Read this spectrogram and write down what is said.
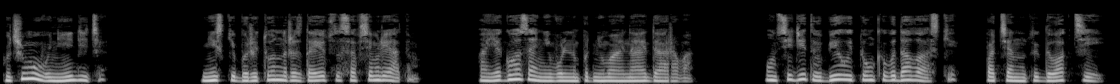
«Почему вы не едите?» Низкий баритон раздается совсем рядом, а я глаза невольно поднимаю на Айдарова. Он сидит в белой тонкой водолазке, подтянутой до локтей.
